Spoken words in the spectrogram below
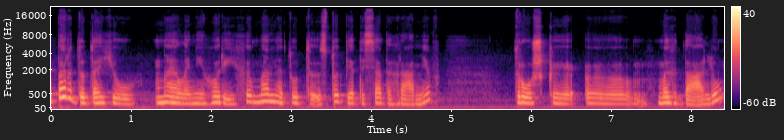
Тепер додаю мелені горіхи. У мене тут 150 грамів, трошки е, мигдалю,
